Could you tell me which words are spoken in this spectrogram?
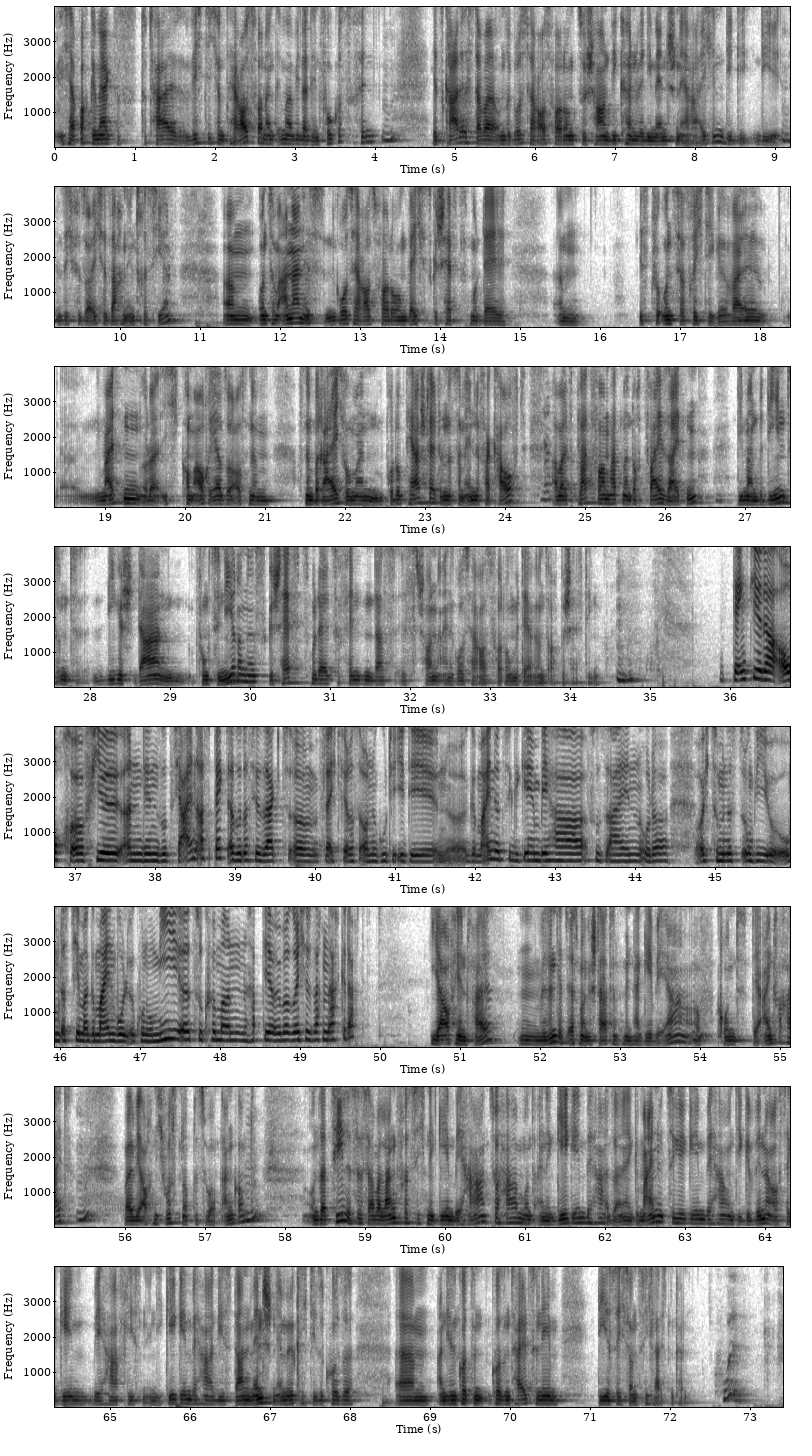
ich habe auch gemerkt, es ist total wichtig und herausfordernd, immer wieder den Fokus zu finden. Mhm. Jetzt gerade ist aber unsere größte Herausforderung zu schauen, wie können wir die Menschen erreichen, die, die, die mhm. sich für solche Sachen interessieren. Ähm, und zum anderen ist eine große Herausforderung, welches Geschäftsmodell ähm, ist für uns das Richtige, weil mhm. äh, die meisten oder ich komme auch eher so aus einem, aus einem Bereich, wo man ein Produkt herstellt und es am Ende verkauft. Ja. Aber als Plattform hat man doch zwei Seiten die man bedient und die, da ein funktionierendes Geschäftsmodell zu finden, das ist schon eine große Herausforderung, mit der wir uns auch beschäftigen. Mhm. Denkt ihr da auch äh, viel an den sozialen Aspekt? Also, dass ihr sagt, ähm, vielleicht wäre es auch eine gute Idee, eine gemeinnützige GmbH zu sein oder euch zumindest irgendwie um das Thema Gemeinwohlökonomie äh, zu kümmern. Habt ihr über solche Sachen nachgedacht? Ja, auf jeden Fall. Mm, wir sind jetzt erstmal gestartet mit einer GBR mhm. aufgrund der Einfachheit, mhm. weil wir auch nicht wussten, ob das überhaupt ankommt. Mhm. Unser Ziel ist es aber langfristig eine GmbH zu haben und eine GmbH, also eine gemeinnützige GmbH und die Gewinne aus der GmbH fließen in die GmbH, die es dann Menschen ermöglicht, diese Kurse, ähm, an diesen Kursen, Kursen teilzunehmen, die es sich sonst nicht leisten können. Cool.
